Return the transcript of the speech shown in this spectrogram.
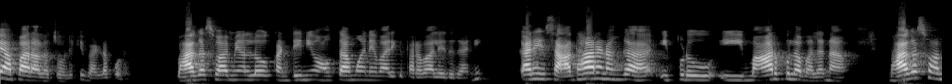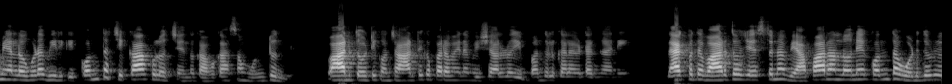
వ్యాపారాల జోలికి వెళ్ళకూడదు. భాగస్వామ్యంలో కంటిన్యూ అవుతాము అనే వారికి పర్వాలేదు కానీ కానీ సాధారణంగా ఇప్పుడు ఈ మార్పుల వలన భాగస్వామ్యంలో కూడా వీరికి కొంత చికాకులు వచ్చేందుకు అవకాశం ఉంటుంది. వారితోటి కొంచెం ఆర్థికపరమైన విషయాల్లో ఇబ్బందులు కలగటం కానీ లేకపోతే వారితో చేస్తున్న వ్యాపారంలోనే కొంత ఒడిదుడు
